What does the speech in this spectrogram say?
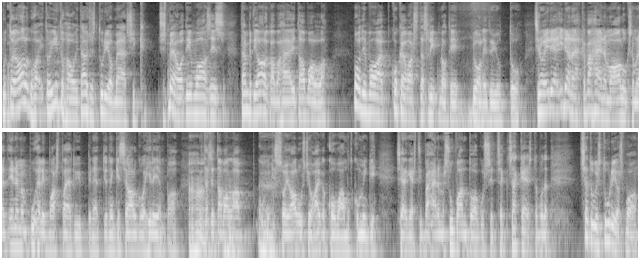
Mutta toi alkuhan, toi intohan oli täysin Studio Magic. Siis me otin vaan siis, tämän piti alkaa vähän eri tavalla. Me otin vaan, että kokea sitä Slipknotin duality juttua. Siinä on idea, ideana ehkä vähän enemmän aluksi semmoinen, että enemmän puhelinvastaajatyyppinen, että jotenkin se alkoi hiljempaa. Aha. Että se tavallaan kumminkin soi alusta jo aika kovaa, mutta kumminkin selkeästi vähän enemmän suvantoa kuin sit se säkeistö. Mutta se tuli studios vaan.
